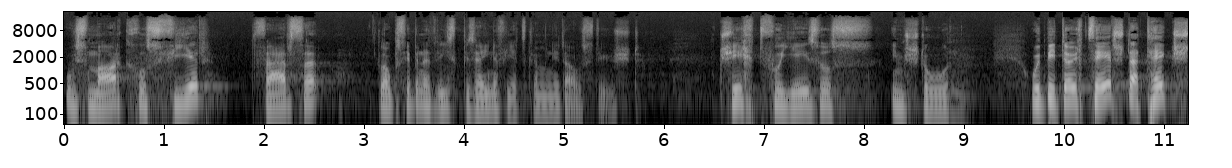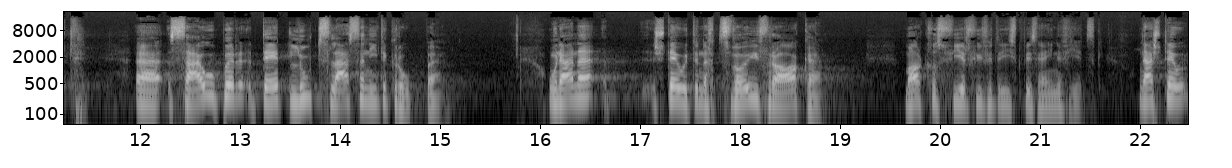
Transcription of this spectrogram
aus Markus 4, Verse, ich glaube 37 bis 41, wenn mich nicht alles täuscht. Geschichte von Jesus im Sturm. Und ich bitte euch zuerst den Text äh, selber dort laut zu lesen in der Gruppe. Und dann stellt er euch zwei Fragen. Markus 4, 35 bis 41. Dann stellt,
